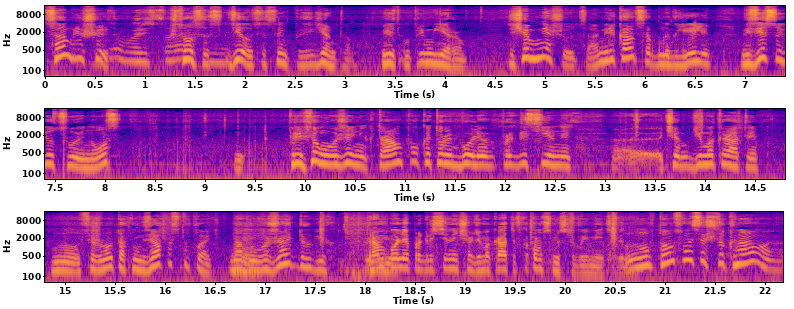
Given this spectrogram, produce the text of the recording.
сам решит, Говорит, что со- делать со своим президентом или там премьером. Зачем вмешиваться? Американцы обнаглели, везде суют свой нос. При всем уважении к Трампу, который более прогрессивный, э, чем демократы, но все равно так нельзя поступать. Надо Мгм. уважать других. Трамп людей. более прогрессивный, чем демократы. В каком смысле вы имеете в виду? Ну, в том смысле, что к нам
